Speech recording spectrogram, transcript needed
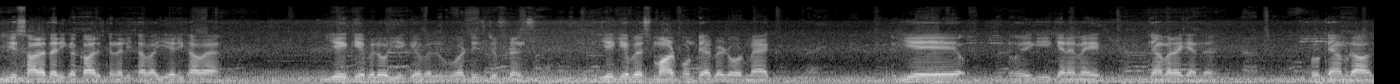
یہ سارا طریقہ کار اس کے اندر لکھا ہوا ہے، یہ لکھا ہوا ہے۔ یہ کیبل اور یہ کیبل واٹ از ڈفرینس یہ کیبل اسمارٹ فون ٹیبلیٹ اور میک یہ ہوئے گی، کیا نام ہے، کیمرہ کے اندر۔ اور کیمراز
